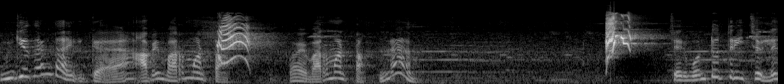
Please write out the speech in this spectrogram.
இங்கே தான்டா இருக்க. அவன் வரமாட்டான். அவன் வரமாட்டான். என்ன? சரி ஒன் டூ த்ரீ சொல்லு.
